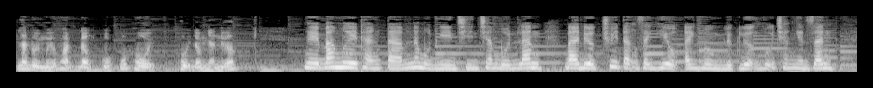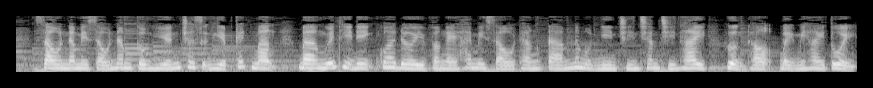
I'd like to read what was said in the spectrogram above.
là đổi mới hoạt động của Quốc hội, Hội đồng Nhà nước. Ngày 30 tháng 8 năm 1945, bà được truy tặng danh hiệu Anh hùng lực lượng vũ trang nhân dân. Sau 56 năm công hiến cho sự nghiệp cách mạng, bà Nguyễn Thị Định qua đời vào ngày 26 tháng 8 năm 1992, hưởng thọ 72 tuổi.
